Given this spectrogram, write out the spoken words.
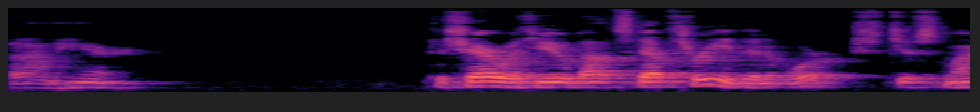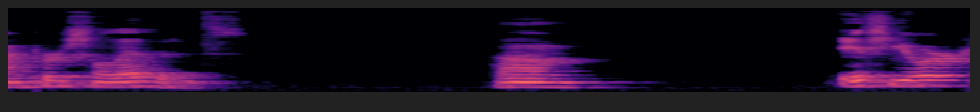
but I'm here to share with you about step three that it works, just my personal evidence. Um, if you're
